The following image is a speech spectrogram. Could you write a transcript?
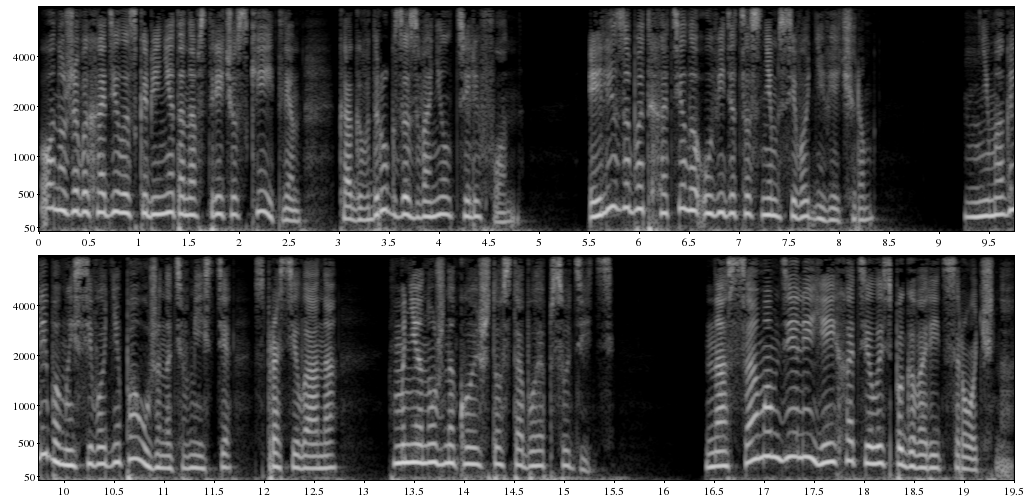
Он уже выходил из кабинета на встречу с Кейтлин, как вдруг зазвонил телефон. Элизабет хотела увидеться с ним сегодня вечером. «Не могли бы мы сегодня поужинать вместе?» — спросила она. «Мне нужно кое-что с тобой обсудить». На самом деле ей хотелось поговорить срочно.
